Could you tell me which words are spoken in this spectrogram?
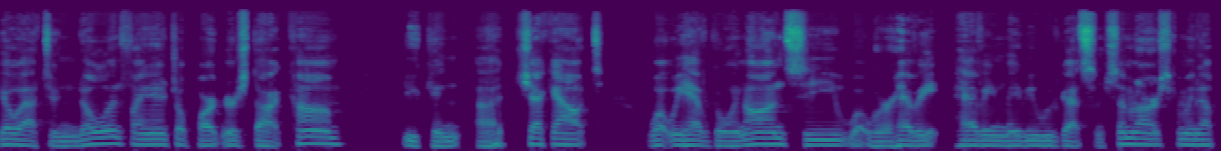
go out to nolanfinancialpartners.com. You can uh, check out what we have going on, see what we're having. Having maybe we've got some seminars coming up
